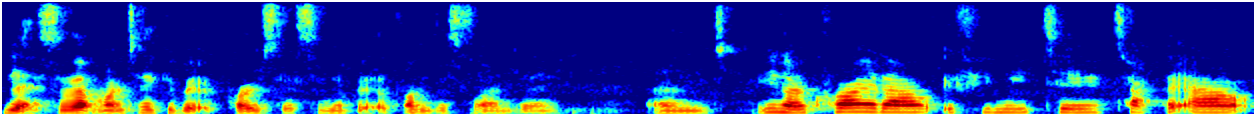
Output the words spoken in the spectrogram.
Yeah, so that might take a bit of processing, a bit of understanding. And, you know, cry it out if you need to, tap it out.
